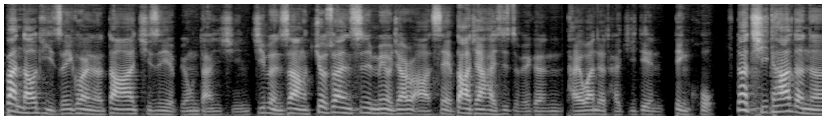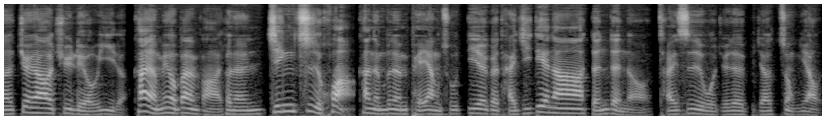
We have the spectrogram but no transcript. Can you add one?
半导体这一块呢，大家其实也不用担心，基本上就算是没有加入 RCEP，大家还是准备跟台湾的台积电订货。那其他的呢，就要去留意了，看有没有办法可能精致化，看能不能培养出第二个台积电啊等等哦，才是我觉得比较重要的。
